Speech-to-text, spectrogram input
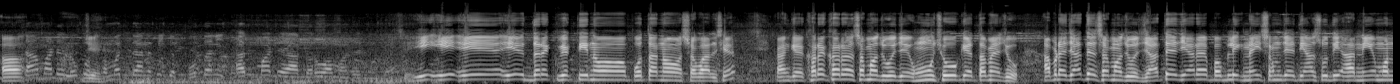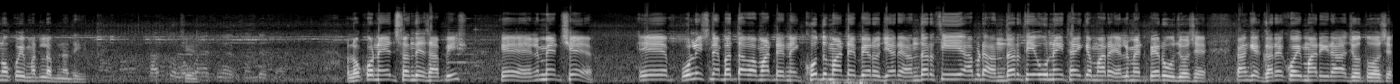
શા માટે લોકો જી. સમજતા નથી કે પોતાની જાત માટે આ કરવા માટે એ એ એ એ દરેક વ્યક્તિનો પોતાનો સવાલ છે. કારણ કે ખરેખર સમજવું જોઈએ હું છું કે તમે છું? આપણે જાતે સમજવું જાતે જ્યારે પબ્લિક નહીં સમજે ત્યાં સુધી આ નિયમોનો કોઈ મતલબ નથી? લોકોને એ જ સંદેશ આપીશ કે હેલ્મેટ છે એ પોલીસને બતાવવા માટે નહીં, ખુદ માટે પહેરો. જ્યારે અંદરથી આપણે અંદરથી એવું નહીં થાય કે મારે હેલ્મેટ પહેરવું જોશે, કારણ કે ઘરે કોઈ મારી રાહ જોતો હશે.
